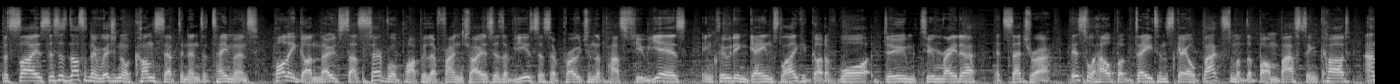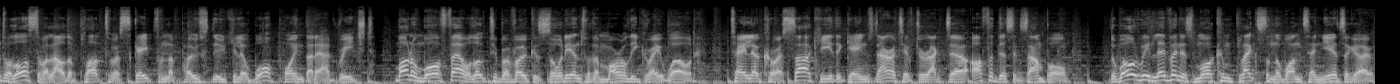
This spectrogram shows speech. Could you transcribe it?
Besides, this is not an original concept in entertainment. Polygon notes that several popular franchises have used this approach in the past few years, including games like God of War, Doom, Tomb Raider, etc. This will help update and scale back some of the bombast in COD, and will also allow the plot to escape from the post-nuclear war point that it had reached. Modern Warfare will look to provoke its audience with a morally grey world. Taylor Kurosaki, the game's narrative director, offered this example. The world we live in is more complex than the one 10 years ago.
